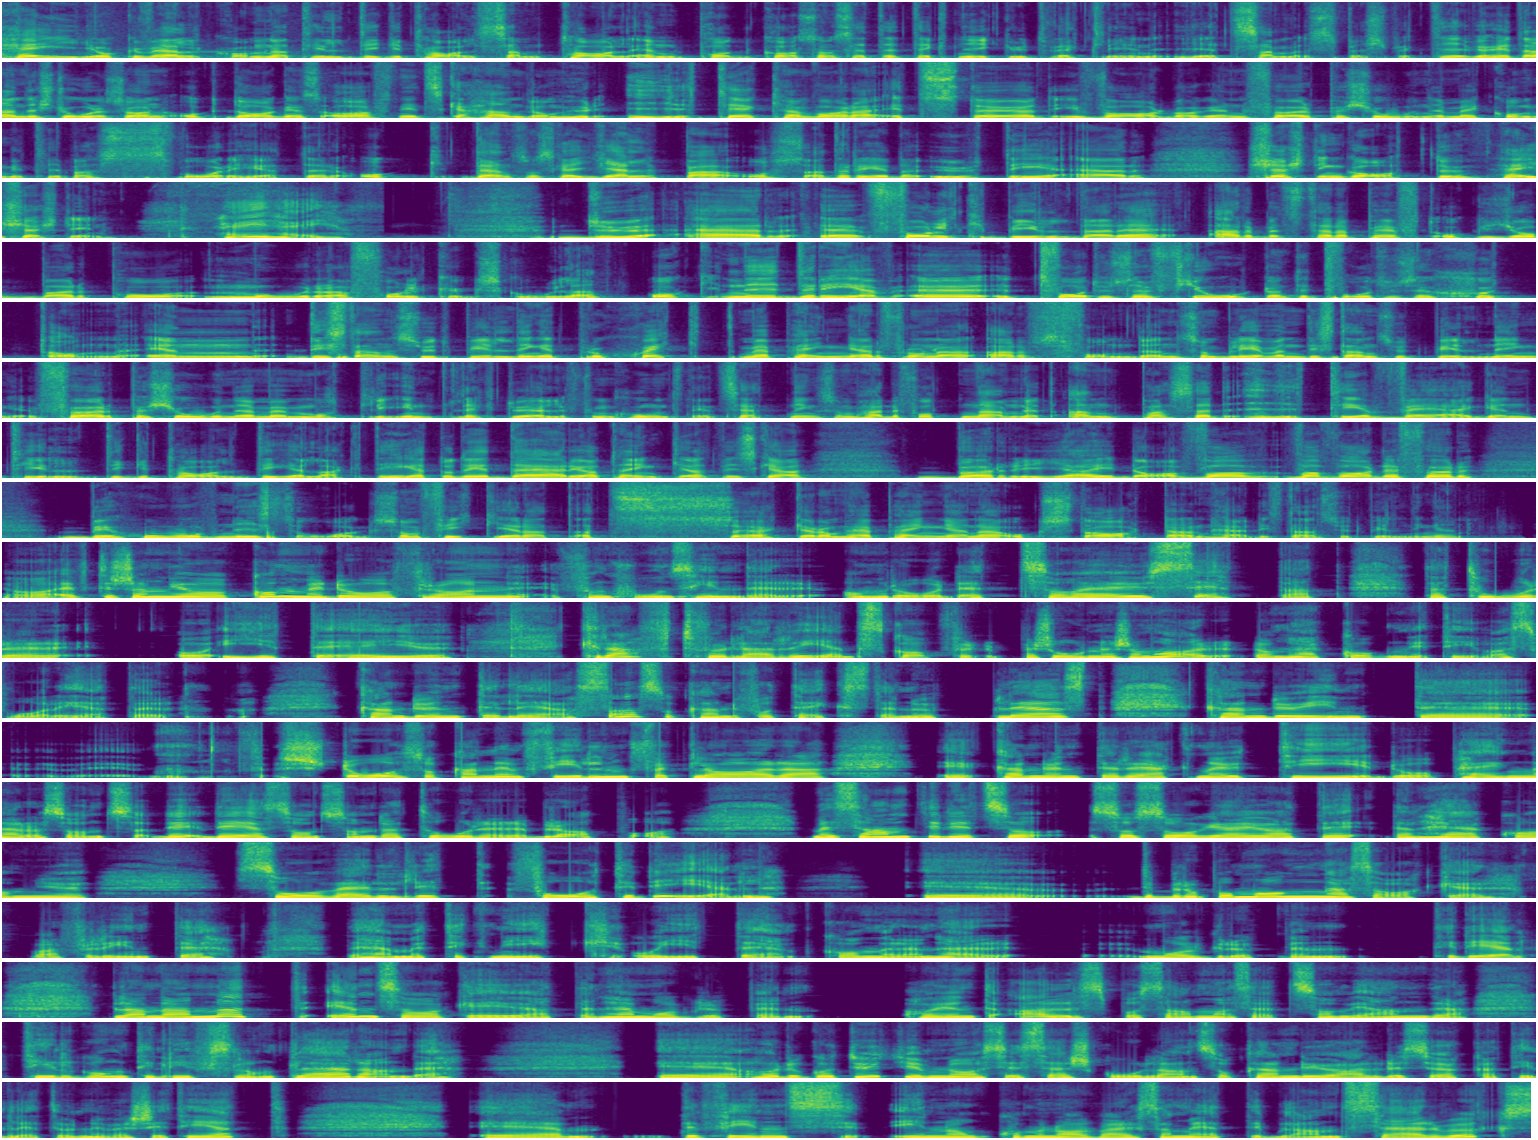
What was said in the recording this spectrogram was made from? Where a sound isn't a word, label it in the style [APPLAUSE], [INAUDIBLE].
Hej och välkomna till Digitalsamtal, en podcast som sätter teknikutvecklingen i ett samhällsperspektiv. Jag heter Anders Thoresson och dagens avsnitt ska handla om hur IT kan vara ett stöd i vardagen för personer med kognitiva svårigheter. Och den som ska hjälpa oss att reda ut det är Kerstin Gatu. Hej Kerstin! Hej hej! Du är eh, folkbildare, arbetsterapeut och jobbar på Mora folkhögskola. Och ni drev eh, 2014 till 2017 en distansutbildning, ett projekt med pengar från Arvsfonden som blev en distansutbildning för personer med måttlig intellektuell funktionsnedsättning som hade fått namnet Anpassad IT, vägen till digital delaktighet. Och det är där jag tänker att vi ska börja idag. Vad, vad var det för behov ni såg som fick er att, att söka de här pengarna och starta den här distansutbildningen? Ja, eftersom jag kommer då från funktionshinderområdet så har jag ju sett att datorer och IT är ju kraftfulla redskap för personer som har de här kognitiva svårigheterna. Kan du inte läsa så kan du få texten uppläst. Kan du inte eh, förstå så kan en film förklara. Eh, kan du inte räkna ut tid och pengar och sånt. Så det, det är sånt som datorer är bra på. Men samtidigt så, så såg jag ju att det, den här kom ju så väldigt få till del. Eh, det beror på många saker varför inte det här med teknik och IT kommer den här eh, målgruppen till del. Bland annat en sak är ju att den här målgruppen har ju inte alls på samma sätt som vi andra tillgång till livslångt lärande. Eh, har du gått ut gymnasiesärskolan så kan du ju aldrig söka till ett universitet. Eh, det finns inom kommunal verksamhet ibland särvux.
